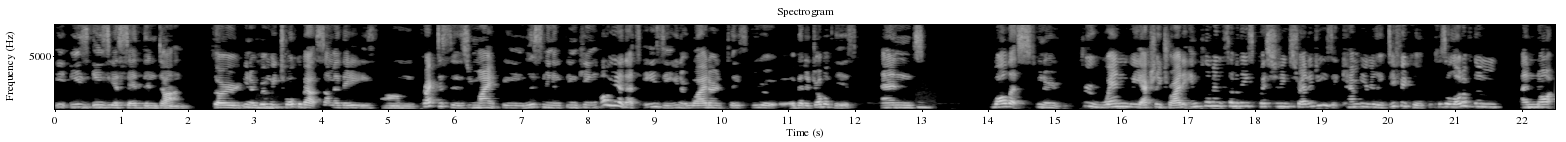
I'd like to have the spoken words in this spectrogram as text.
it is easier said than done. So, you know, when we talk about some of these um, practices, you might be listening and thinking, oh, yeah, that's easy. You know, why don't police do a, a better job of this? And mm. while that's, you know, true, when we actually try to implement some of these questioning strategies, it can be really difficult because a lot of them are not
